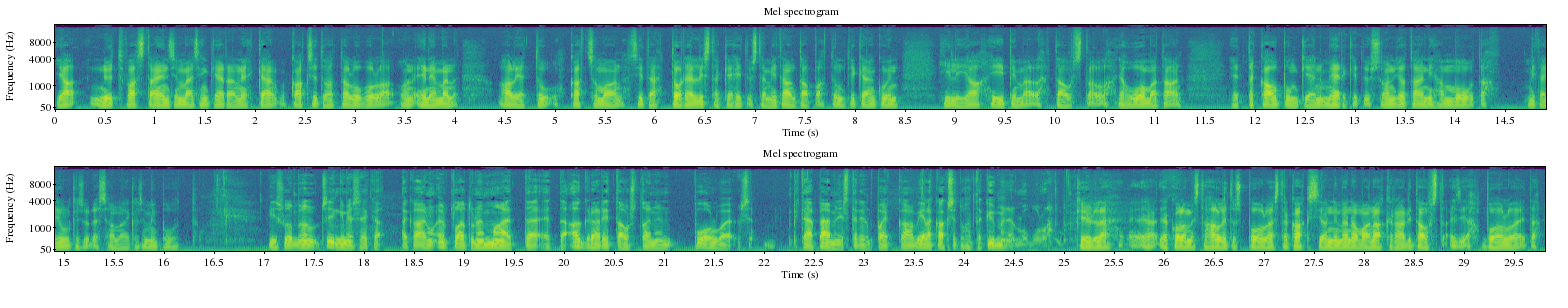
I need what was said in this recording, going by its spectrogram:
Ja nyt vasta ensimmäisen kerran ehkä 2000-luvulla on enemmän aljettu katsomaan sitä todellista kehitystä, mitä on tapahtunut ikään kuin hiljaa hiipimällä taustalla. Ja huomataan, että kaupunkien merkitys on jotain ihan muuta, mitä julkisuudessa on aikaisemmin puhuttu niin Suomi on siinäkin mielessä ehkä aika ainutlaatuinen maa, että, että agraaritaustainen puolue pitää pääministerin paikkaa vielä 2010-luvulla. Kyllä, ja, ja kolmesta hallituspuolueesta kaksi on nimenomaan agraaritaustaisia puolueita.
